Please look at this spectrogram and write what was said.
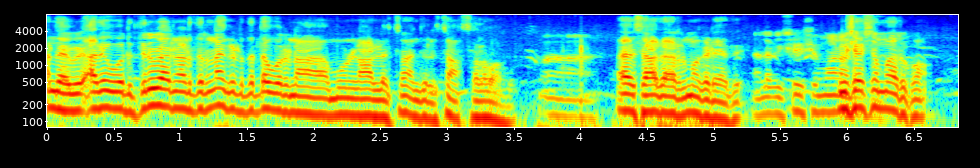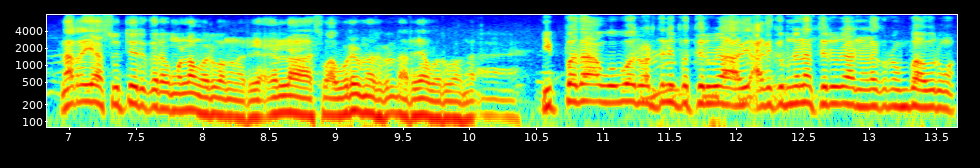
அந்த அது ஒரு திருவிழா நடத்துறோம்னா கிட்டத்தட்ட ஒரு நா மூணு நாலு லட்சம் அஞ்சு லட்சம் செலவாகும். அது சாதாரணமாக கிடையாது. நல்ல விசேஷமான விசேஷமாக இருக்கும். நிறையா சுற்றி இருக்கிறவங்கலாம் வருவாங்க நிறையா. எல்லா உறவினர்களும் நிறையா வருவாங்க. இப்போ தான் ஒவ்வொரு இடத்துலையும் இப்போ திருவிழா அது- அதுக்கு முன்னெல்லாம் திருவிழா நடக்கும் ரொம்ப வருவோம்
